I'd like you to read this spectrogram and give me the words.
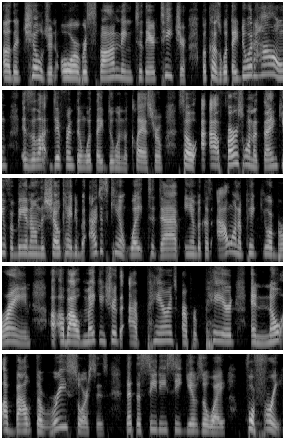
other children or responding to their teacher because what they do at home is a lot different than what they do in the classroom. So I, I first want to thank you for being on the show, Katie, but I just can't wait to dive in because I want to pick your brain uh, about making sure that our parents are prepared and know about the resources that the CDC gives away for free.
